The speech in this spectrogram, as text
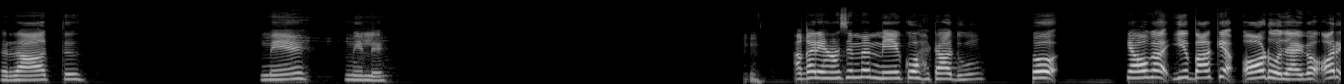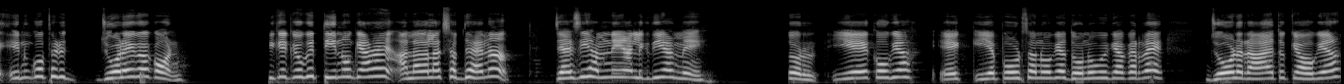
रात में मिले। अगर यहाँ से मैं मे को हटा दूँ तो क्या होगा? ये वाक्य ऑड हो जाएगा और इनको फिर जोड़ेगा कौन? ठीक है, क्योंकि तीनों क्या हैं? अलग अलग शब्द है ना। जैसे ही हमने यहाँ लिख दिया मे तो ये एक हो गया, एक ये पोर्शन हो गया, दोनों को क्या कर रहे हैं? जोड़ रहा है तो क्या हो गया?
